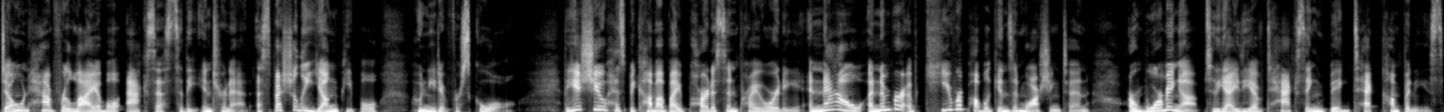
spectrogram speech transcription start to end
don't have reliable access to the internet, especially young people who need it for school. The issue has become a bipartisan priority, and now a number of key Republicans in Washington are warming up to the idea of taxing big tech companies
